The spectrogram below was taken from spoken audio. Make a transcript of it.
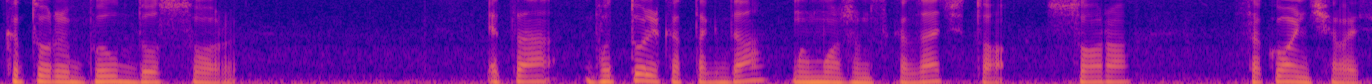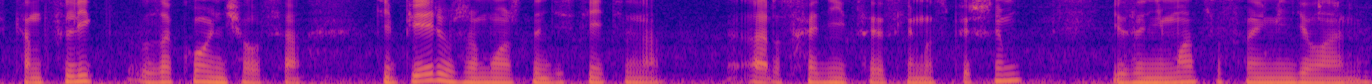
который был до ссоры. Это вот только тогда мы можем сказать, что ссора закончилась, конфликт закончился. Теперь уже можно действительно расходиться, если мы спешим, и заниматься своими делами.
